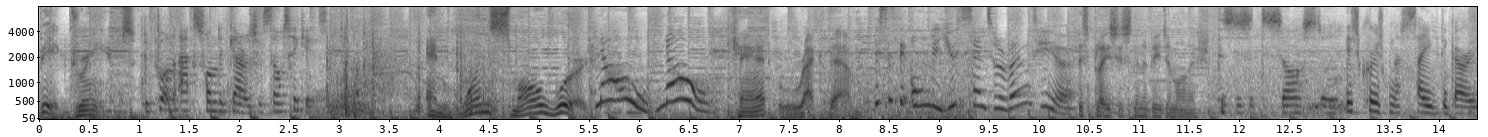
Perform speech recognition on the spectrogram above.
big dreams. We've got an Axe from the garage to sell tickets. And one small word No, no! can't wreck them. This is the only youth centre around here. This place is going to be demolished. This is a disaster. This crew's gonna save the garage.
